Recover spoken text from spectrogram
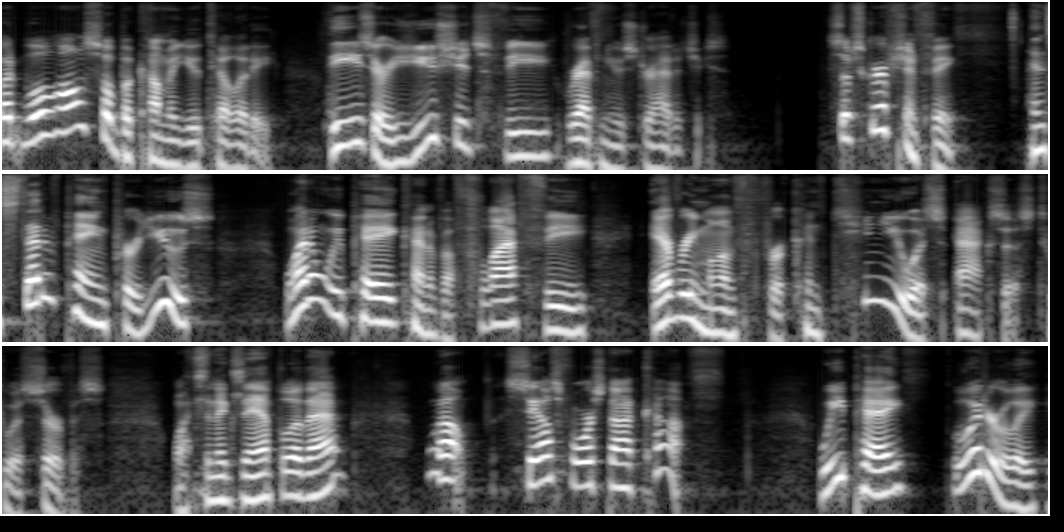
but we'll also become a utility. These are usage fee revenue strategies. Subscription fee. Instead of paying per use, why don't we pay kind of a flat fee every month for continuous access to a service? What's an example of that? Well, Salesforce.com. We pay literally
